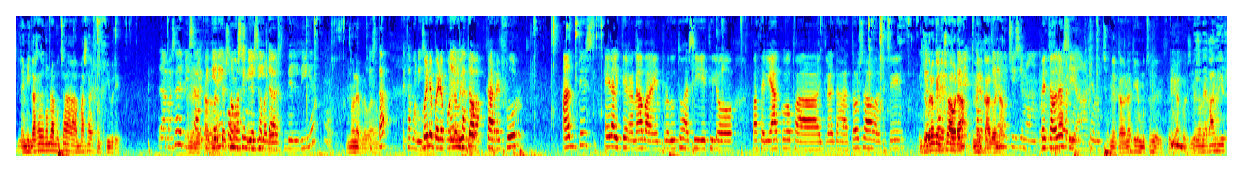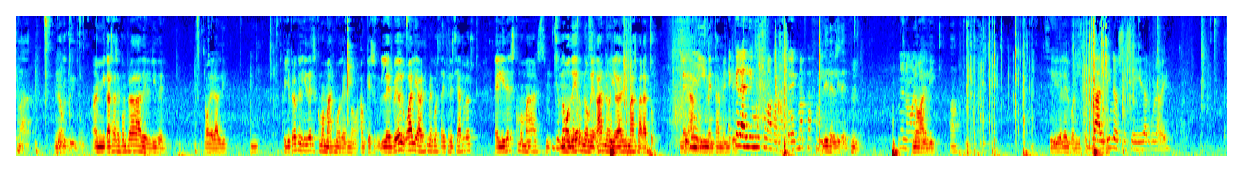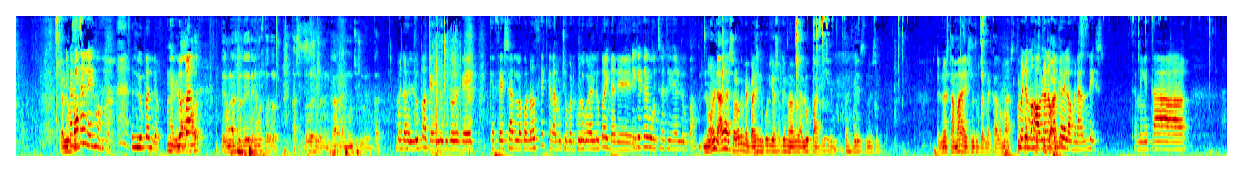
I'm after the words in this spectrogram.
En mi casa se compra mucha masa de jengibre. La masa de pizza que tiene como semillitas del día No la he probado. está, está buenísima. Bueno, pero por lo visto, encantaba. Carrefour antes era el que ganaba en productos así, estilo para celíacos, para intolerantes a la lactosa, para no sé qué. Yo creo que en eso ahora tiene- Mercadona. Tiene muchísimo. Mercadona sí, tiene mucho. Mercadona tiene mucho de celíacos y Pero eso. vegano y eso nada. No. En mi casa se compra del Lidl. O del Aldi. Pero yo creo que el Lidl es como más moderno. Aunque es- les veo igual y a veces me cuesta diferenciarlos. El Lidl es como más moderno, vegano y el Aldi más barato. Le- A mí Es mentalmente. que el Aldi es mucho más barato, es más para familia. Lidl, Lidl. Mm. No, no, No Aldi. Ah. Lidl es bonito. Yo Aldi no sé si he ido alguna vez. ¿Y Está a Lupa? aquí tan lejos, ¿eh? Lupas no. Una Lupa. Tenemos la suerte que tenemos todos. Casi todos supermercados. Hay muchos supermercados. bueno, el Lupa, que es el único que, que César lo conoce, que da mucho por culo con el Lupa y nadie... ¿Y qué te gusta a ti del lupa? No, nada, solo que me pareció curioso que no había Lupa aquí. Entonces, no sé. No está mal, es un supermercado más. tipo- Bueno, hemos hablado nada más que de los grandes. También está...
